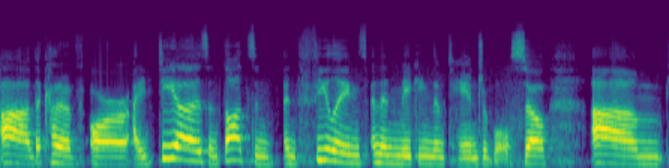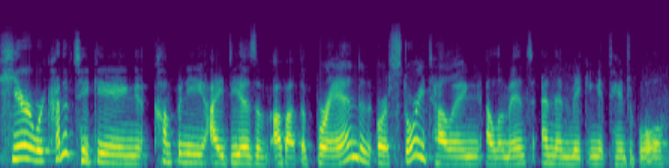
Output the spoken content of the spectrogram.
uh, that kind of are ideas and thoughts and, and feelings, and then making them tangible. So um, here, we're kind of taking company ideas of, about the brand or storytelling element and then making it tangible,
